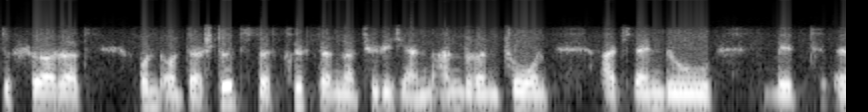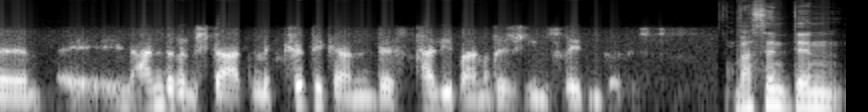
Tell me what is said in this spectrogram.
gefördert und unterstützt. Das trifft dann natürlich einen anderen Ton, als wenn du mit, äh, in anderen Staaten mit Kritikern des Taliban-Regimes reden würdest. Was sind denn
